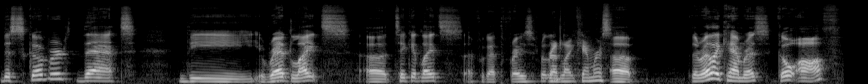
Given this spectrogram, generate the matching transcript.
discovered that the red lights, uh, ticket lights, I forgot the phrase for them. Red light cameras? Uh, the red light cameras go off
